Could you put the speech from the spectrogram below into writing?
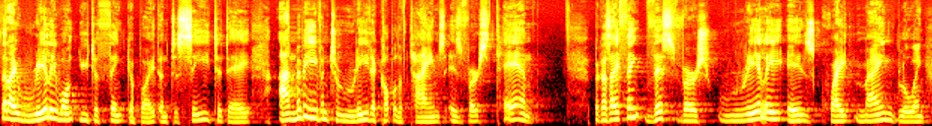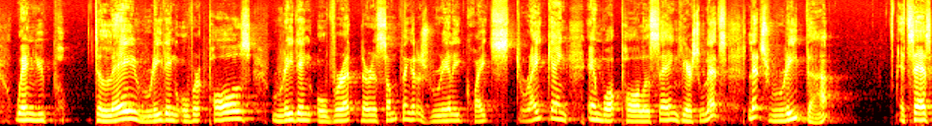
that I really want you to think about and to see today, and maybe even to read a couple of times, is verse 10. Because I think this verse really is quite mind blowing when you delay reading over it, pause reading over it. There is something that is really quite striking in what Paul is saying here. So let's, let's read that. It says,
